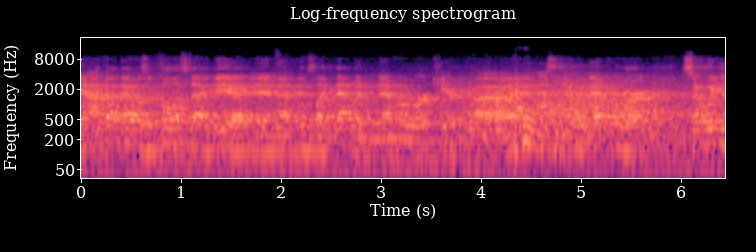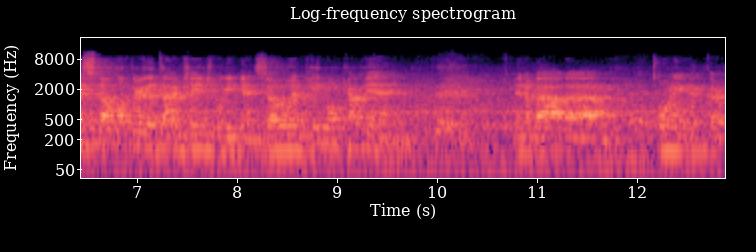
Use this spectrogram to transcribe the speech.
And I thought that was the coolest idea. And uh, it's like, that would never work here. Uh, it, would never work. So we just stumbled through the time change weekend. So when people come in, in about uh, 20, 30,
